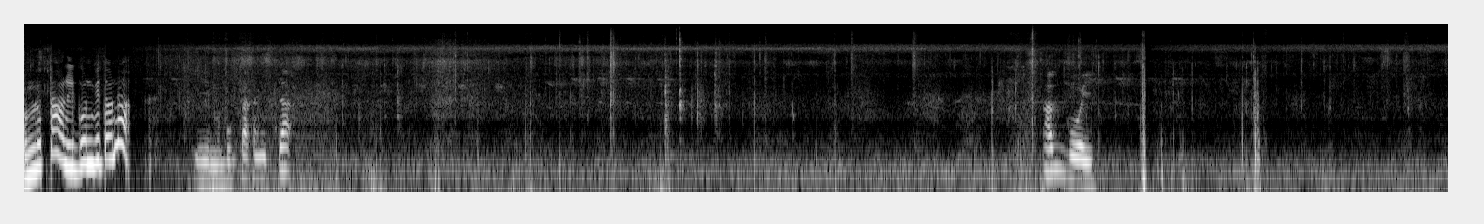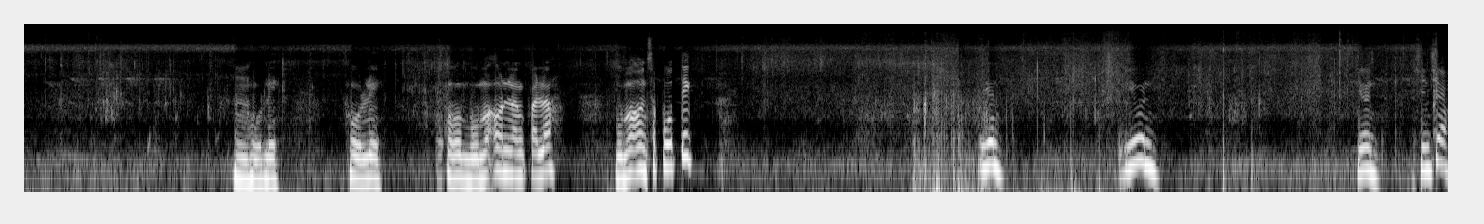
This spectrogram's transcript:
Bunlot ta, ligon bitaw na. Eh, mabugtas ang isda. Agoy. Hmm, huli. Huli. Oh, bumaon lang pala. Bumaon sa putik. Yun. Yun. Yun. Sinsya.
